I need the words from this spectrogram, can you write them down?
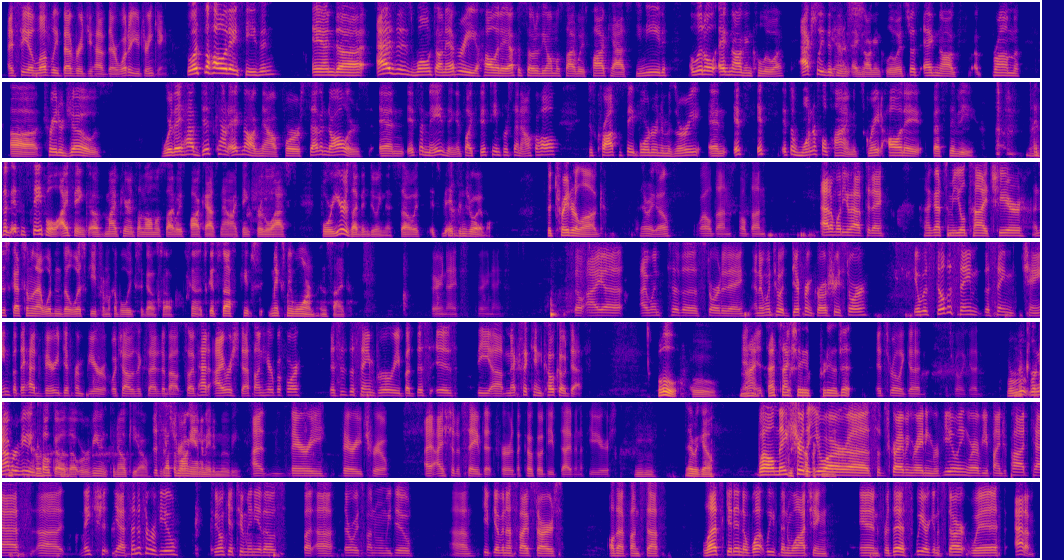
I see a lovely beverage you have there. What are you drinking? Well, it's the holiday season, And uh, as is wont on every holiday episode of the Almost Sideways podcast, you need a little eggnog and Kahlua. Actually, this Yes. isn't eggnog and Kahlua. It's just eggnog f- from uh, Trader Joe's, where they have discount eggnog now for seven dollars, and it's amazing. It's like fifteen percent alcohol. Just cross the state border into Missouri, and it's it's it's a wonderful time. It's great holiday festivity. It's a it's a staple, I think, of my appearance on the Almost Sideways podcast. Now, I think for the last four years I've been doing this, so it's it's it's enjoyable. The trader log. There we go. Well done. Well done. Adam, what do you have today? I got some Yuletide cheer. I just got some of that Woodinville whiskey from a couple weeks ago, so it's, kinda- it's good stuff. Keeps makes me warm inside. Very nice. Very nice. So I uh I went to the store today and I went to a different grocery store. It was still the same the same chain, but they had very different beer, which I was excited about. So I've had Irish Death on here before. This is the same brewery, but this is the uh, Mexican Cocoa Death. Ooh, Ooh, And nice. That's actually pretty legit. It's really good. It's really good. we're we're we're not reviewing Cocoa. Coco though. We're reviewing Pinocchio. This We is got the true. wrong animated movie. I very very true. I, I should have saved it for the Coco deep dive in a few years. hmm There we go. Well, make sure that you are uh, subscribing, rating, reviewing wherever you find your podcasts. Uh, make sure, yeah, send us a review. We don't get too many of those, but uh, they're always fun when we do. Um, keep giving us five stars, all that fun stuff. Let's get into what we've been watching. And for this, we are going to start with Adam.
